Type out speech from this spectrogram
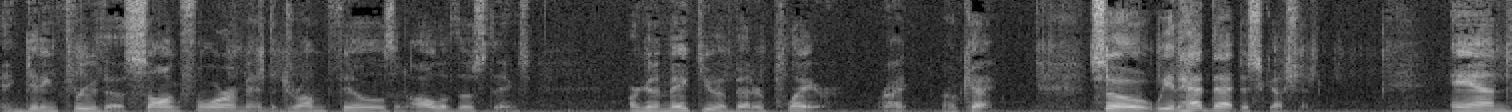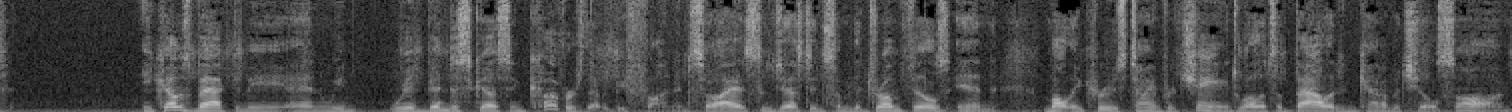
and getting through the song form and the drum fills and all of those things are going to make you a better player, right? Okay. So we had had that discussion. And he comes back to me and we we had been discussing covers that would be fun. And so I had suggested some of the drum fills in Motley Crue's Time for Change, while it's a ballad and kind of a chill song,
